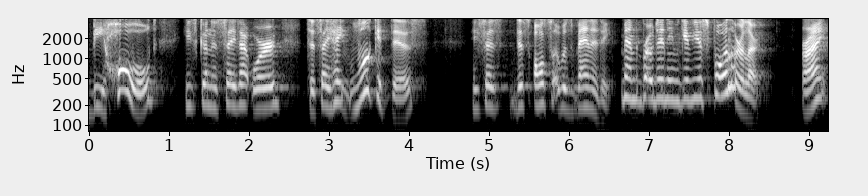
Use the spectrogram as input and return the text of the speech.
behold, he's going to say that word to say, Hey, look at this. He says, This also was vanity. Man, the bro didn't even give you a spoiler alert, right?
